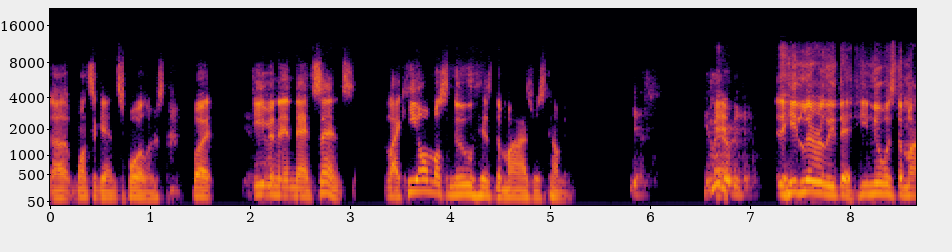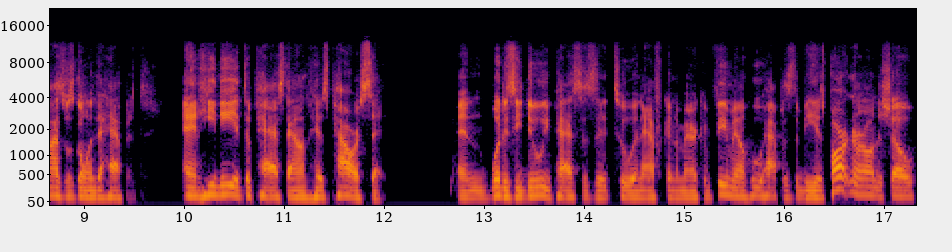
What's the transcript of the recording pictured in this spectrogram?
uh, once again, spoilers. But yes. even in that sense, like he almost knew his demise was coming. Yes, he literally and, did. He literally did. He knew his demise was going to happen, and he needed to pass down his power set. And what does he do? He passes it to an African American female who happens to be his partner on the show,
